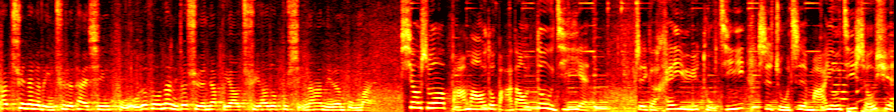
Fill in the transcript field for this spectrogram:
他去那个领去的太辛苦了。我就说，那你就学人家不要去。他说不行，那他宁愿不卖。笑说拔毛都拔到斗鸡眼。这个黑鱼土鸡是煮制麻油鸡首选，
